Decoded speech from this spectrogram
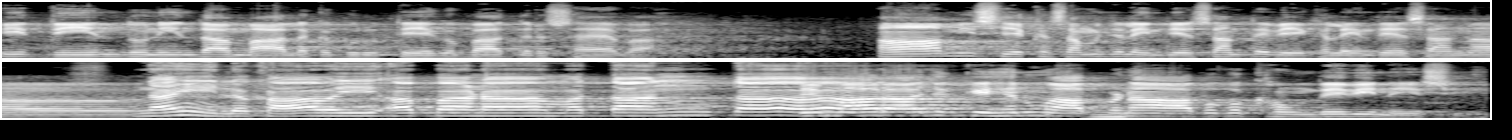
ਵੀ ਦੀਨ ਦੁਨੀਆ ਦਾ ਮਾਲਕ ਗੁਰੂ ਤੇਗ ਬਹਾਦਰ ਸਾਹਿਬ ਆ। ਆਮ ਹੀ ਸਿੱਖ ਸਮਝ ਲੈਂਦੇ ਸਨ ਤੇ ਵੇਖ ਲੈਂਦੇ ਸਨ। ਨਹੀਂ ਲਖਾਵਈ ਆਪਣਾ ਮਤੰਤ। ਤੇ ਮਹਾਰਾਜ ਕਿਸੇ ਨੂੰ ਆਪਣਾ ਆਪ ਵਿਖਾਉਂਦੇ ਵੀ ਨਹੀਂ ਸੀ।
